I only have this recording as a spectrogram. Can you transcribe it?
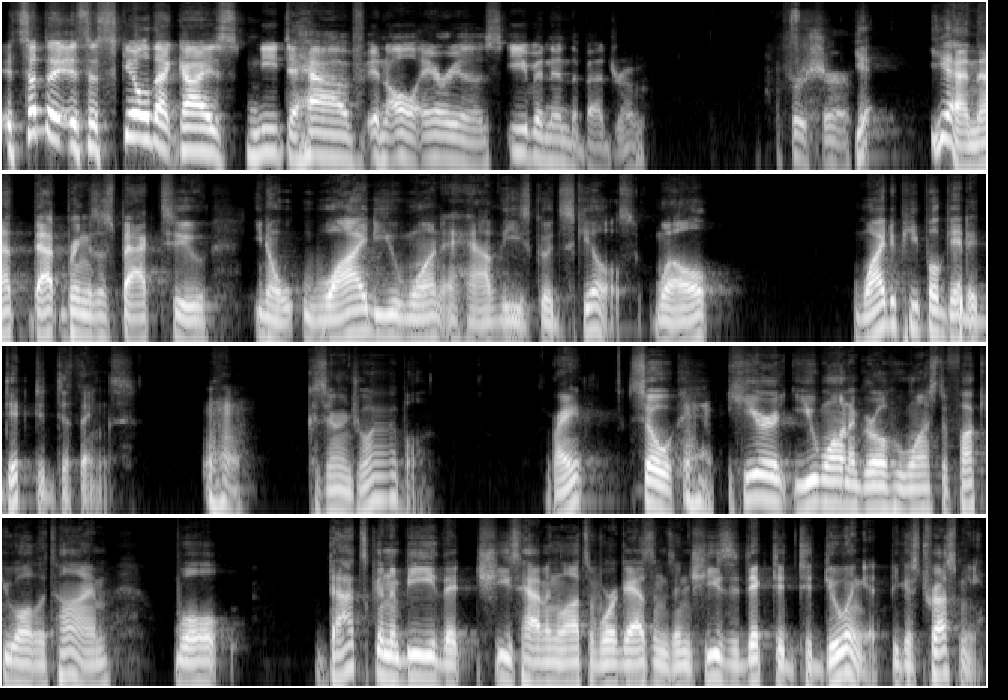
it's something it's a skill that guys need to have in all areas even in the bedroom for sure Yeah. Yeah. And that that brings us back to, you know, why do you want to have these good skills? Well, why do people get addicted to things? Because they're enjoyable. Right. So Mhm. here you want a girl who wants to fuck you all the time. Well, that's going to be that she's having lots of orgasms and she's addicted to doing it. Because trust me,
